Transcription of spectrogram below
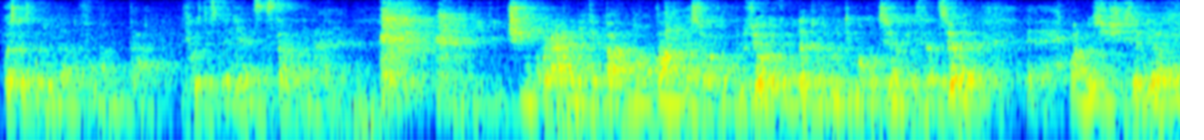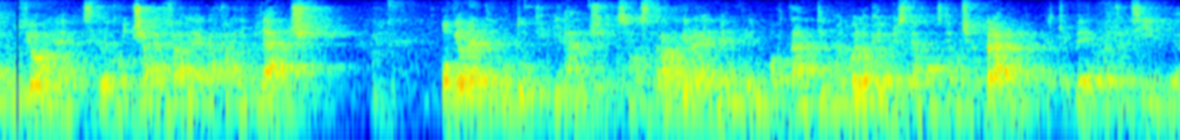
Questo è stato il dato fondamentale di questa esperienza straordinaria cinque anni che vanno, vanno, verso la conclusione, come ho detto nell'ultimo consiglio di amministrazione, eh, quando ci si, si avvia alla conclusione si deve cominciare a fare, a fare i bilanci. Ovviamente non tutti i bilanci sono straordinariamente importanti come quello che oggi stiamo, stiamo celebrando, perché è vero, ragione Silvia,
